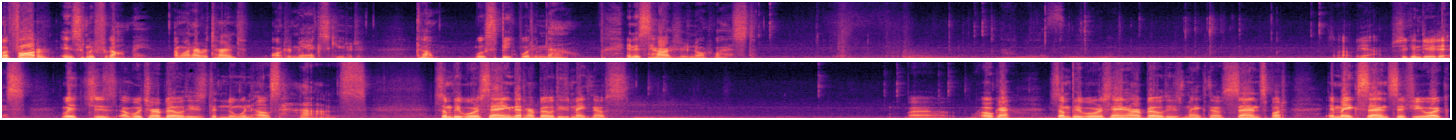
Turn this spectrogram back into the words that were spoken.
My father instantly forgot me, and when I returned, ordered me executed. Come, we'll speak with him now, in his tower to the northwest. I'm listening. So yeah, she can do this, which is which are abilities that no one else has. Some people were saying that her abilities make no. Uh, okay. Some people were saying her abilities make no sense, but it makes sense if you like.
